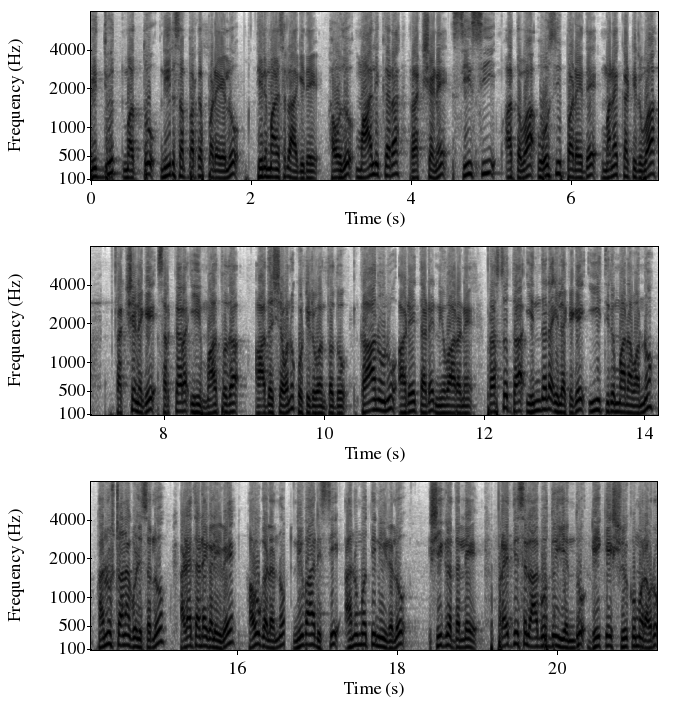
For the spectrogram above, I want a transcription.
ವಿದ್ಯುತ್ ಮತ್ತು ನೀರು ಸಂಪರ್ಕ ಪಡೆಯಲು ತೀರ್ಮಾನಿಸಲಾಗಿದೆ. ಹೌದು, ಮಾಲೀಕರ ರಕ್ಷಣೆ ಸಿಸಿ ಅಥವಾ ಓಸಿ ಪಡೆಯದೆ ಮನೆ ಕಟ್ಟಿರುವ ರಕ್ಷಣೆಗೆ ಸರ್ಕಾರ ಈ ಮಹತ್ವದ ಆದೇಶವನ್ನು ಕೊಟ್ಟಿರುವಂತದ್ದು ಕಾನೂನು ಅಡೆತಡೆ ನಿವಾರಣೆ. ಪ್ರಸ್ತುತ ಇಂಧನ ಇಲಾಖೆಗೆ ಈ ತೀರ್ಮಾನವನ್ನು ಅನುಷ್ಠಾನಗೊಳಿಸಲು ಅಡೆತಡೆಗಳಿವೆ. ಅವುಗಳನ್ನು ನಿವಾರಿಸಿ ಅನುಮತಿ ನೀಡಲು ಶೀಘ್ರದಲ್ಲೇ ಪ್ರಯತ್ನಿಸಲಾಗುವುದು ಎಂದು ಡಿ ಕೆ ಶಿವಕುಮಾರ್ ಅವರು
